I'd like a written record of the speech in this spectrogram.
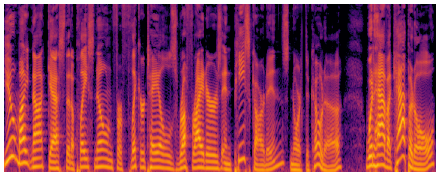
You might not guess that a place known for flicker tails, rough riders, and peace gardens, North Dakota, would have a capital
